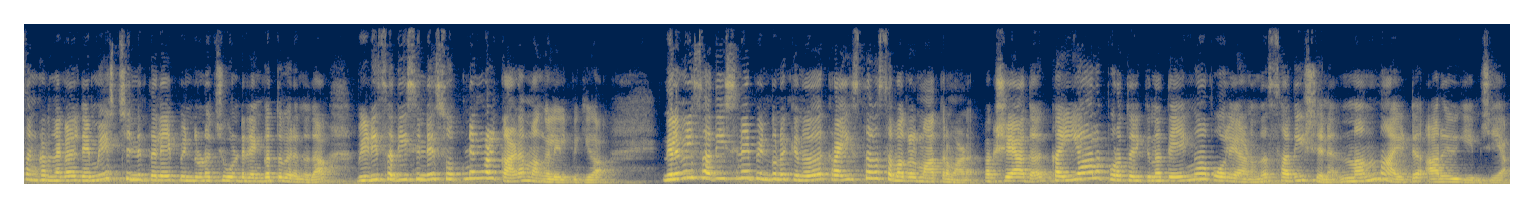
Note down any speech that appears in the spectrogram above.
സംഘടനകൾ രമേശ് ചെന്നിത്തലയെ പിന്തുണച്ചുകൊണ്ട് രംഗത്ത് വരുന്നത് വി ഡി സതീശിന്റെ സ്വപ്നങ്ങൾക്കാണ് മങ്ങലേൽപ്പിക്കുക. നിലവിൽ സതീശിനെ പിന്തുണയ്ക്കുന്നത് ക്രൈസ്തവ സഭകൾ മാത്രമാണ്. പക്ഷേ അത് കയ്യാലപ്പുറത്തിരിക്കുന്ന തേങ്ങ പോലെയാണെന്ന് സതീശന് നന്നായിട്ട് അറിയുകയും ചെയ്യാം.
